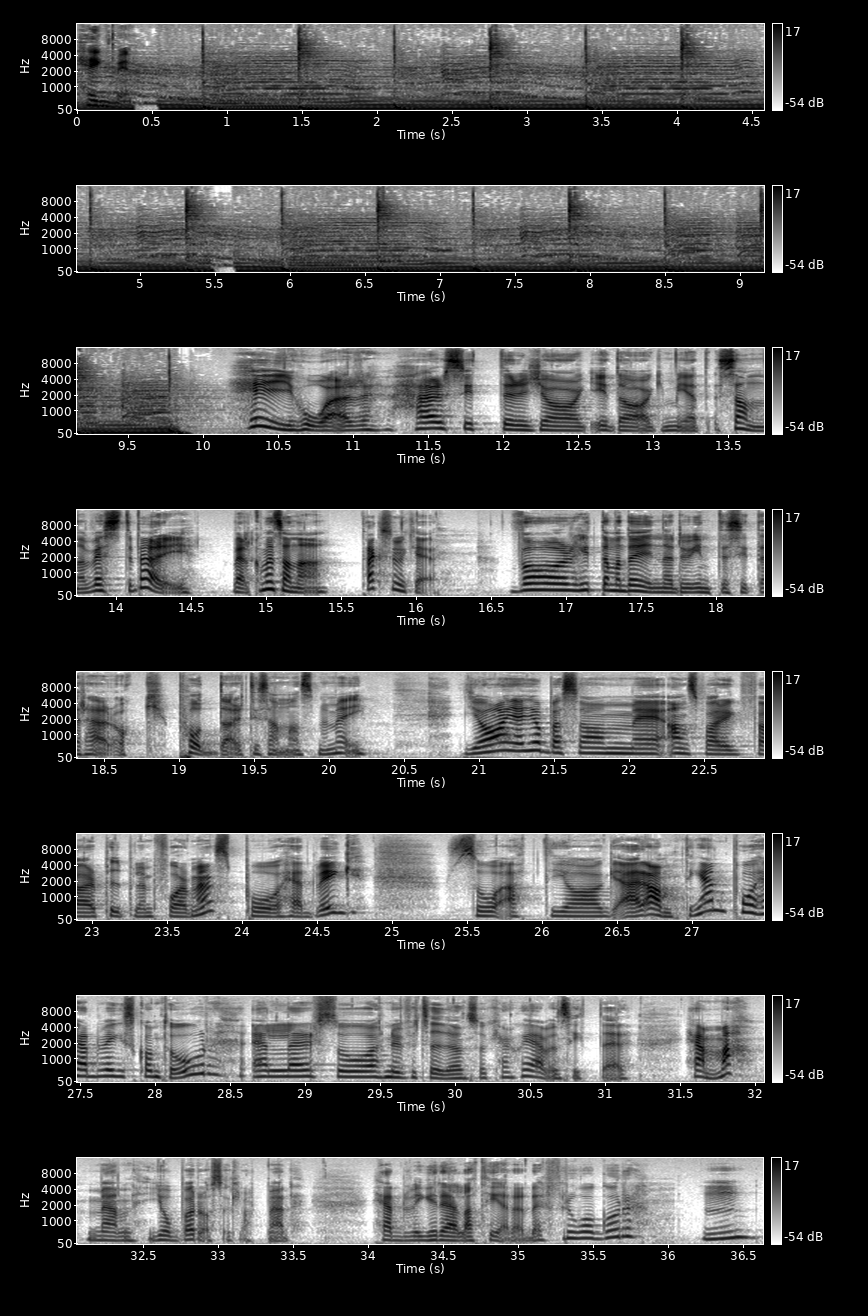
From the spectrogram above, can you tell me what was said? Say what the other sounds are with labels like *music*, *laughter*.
Häng med! Hej HR! Här sitter jag idag med Sanna Westerberg. Välkommen Sanna! Tack så mycket! Var hittar man dig när du inte sitter här och poddar tillsammans med mig? Ja, jag jobbar som eh, ansvarig för People and Performance på Hedvig. Så att jag är antingen på Hedvigs kontor eller så nu för tiden så kanske jag även sitter hemma men jobbar då såklart med Hedvig-relaterade frågor. Mm.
